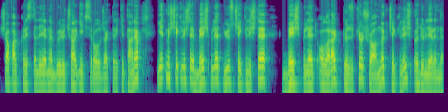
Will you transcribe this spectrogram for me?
şafak kristali yerine büyülü çark iksiri olacaktır 2 tane. 70 çekilişte 5 bilet, 100 çekilişte 5 bilet olarak gözüküyor şu anlık çekiliş ödüllerinde.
